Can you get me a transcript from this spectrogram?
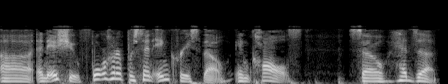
uh, an issue. Four hundred percent increase though in calls. So heads up.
